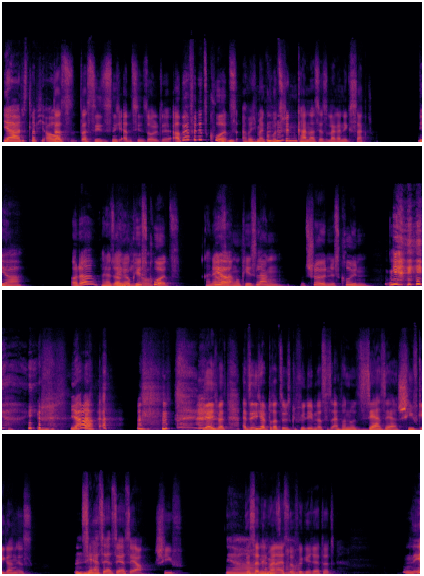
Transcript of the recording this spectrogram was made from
ja, das glaube ich auch. dass, dass sie es nicht anziehen sollte. Aber er findet es kurz. Aber ich meine, kurz Mhm. finden kann er es ja, solange er nichts sagt. ja, Oder? Kann er sagen, ja, okay, ist kurz. Kann er Ja. auch sagen, okay, ist lang. Ist schön, ist grün. ja, Ja, ich weiß. Also ich habe trotzdem das Gefühl eben, dass es einfach nur sehr, sehr schief gegangen ist. Mhm. Sehr, sehr, sehr, sehr schief. ja. Das hat nicht mal ein ganz Eiswürfel gerettet. Nee.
